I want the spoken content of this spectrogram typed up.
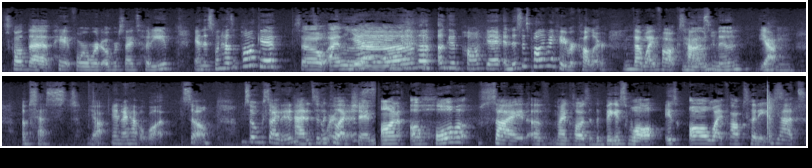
It's called the Pay It Forward oversized hoodie, and this one has a pocket. So I Yay. love a good pocket, and this is probably my favorite color that Mhm. White Fox has. Moon. Moon, yeah, Mhm. obsessed, Yeah. and I have a lot. So I'm so excited. Added to, the collection. this. On a whole side of my closet, the biggest wall is all White Fox hoodies. Yeah, it's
